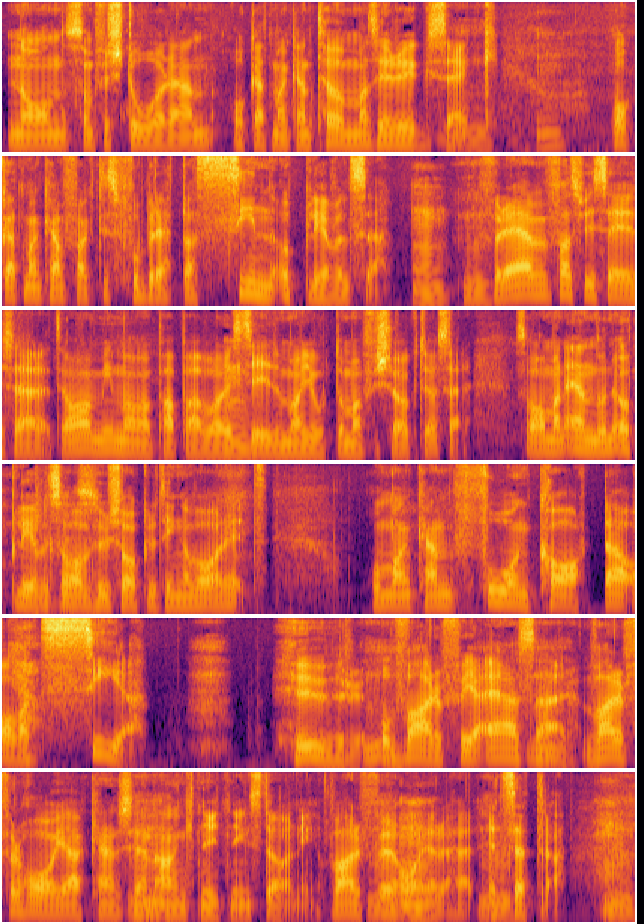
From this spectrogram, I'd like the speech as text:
någon som förstår en och att man kan tömma sin ryggsäck Mm. Och att man kan faktiskt få berätta sin upplevelse. Mm. Mm. För även fast vi säger så här att ja, min mamma och pappa har varit Mm. si, de har gjort, de har försökt och så här. Så har man ändå en upplevelse Precis. av hur saker och ting har varit. Och man kan få en karta av att se hur Mm. och varför jag är så här. Mm. Varför har jag kanske en Mm. anknytningsstörning? Varför Mm. har jag det här? Mm. Etc. Mm.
